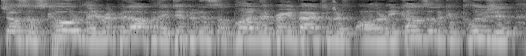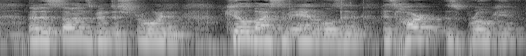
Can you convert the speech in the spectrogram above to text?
Joseph's coat and they rip it up and they dip it in some blood and they bring it back to their father. And he comes to the conclusion that his son's been destroyed and killed by some animals and his heart is broken.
